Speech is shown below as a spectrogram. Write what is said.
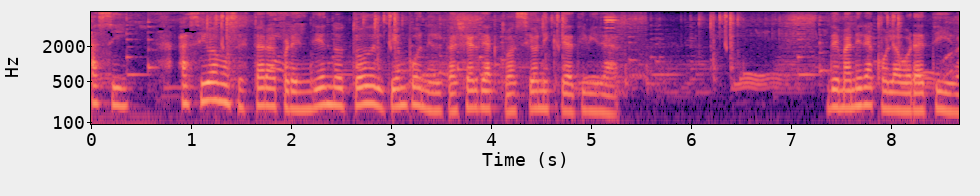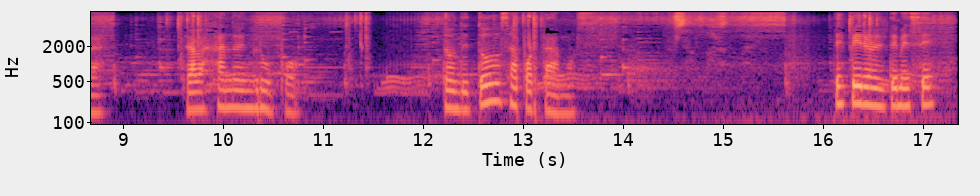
Así, así vamos a estar aprendiendo todo el tiempo en el taller de actuación y creatividad, de manera colaborativa, trabajando en grupo, donde todos aportamos. Te espero en el TMC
